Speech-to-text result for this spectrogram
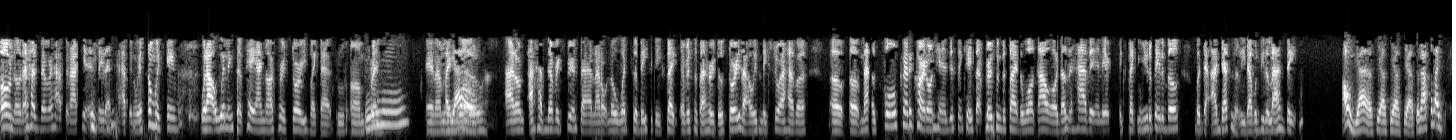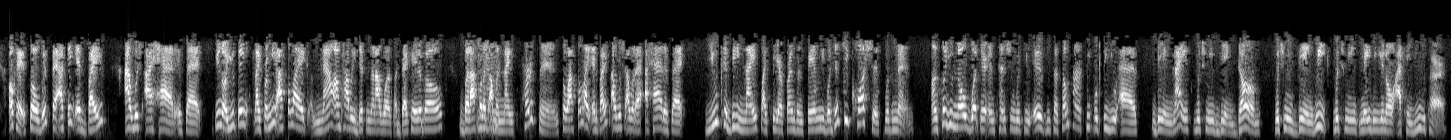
Oh no, that has never happened. I can't say that's happened where someone came without willing to pay. I know I've heard stories like that through um friends, mm-hmm. and I'm like, yes. whoa. I don't, I have never experienced that, and I don't know what to basically expect. Ever since I heard those stories, I always make sure I have a a, a, a full credit card on hand just in case that person decides to walk out or doesn't have it, and they're expecting you to pay the bill. But that, I definitely that would be the last date. Oh yes, yes, yes, yes. And I feel like okay, so with that, I think advice I wish I had is that you know you think like for me, I feel like now I'm probably different than I was a decade ago but I feel mm-hmm. like I'm a mm-hmm. nice person. So I feel like advice I wish I would have had is that you could be nice like to your friends and family, but just be cautious with men until you know what their intention with you is because sometimes people see you as being nice, which means being dumb which means being weak, which means maybe, you know, I can use her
